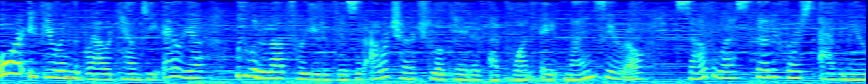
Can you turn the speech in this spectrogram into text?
Or if you're in the Broward County area, we would love for you to visit our church located at 1890 Southwest 31st Avenue,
